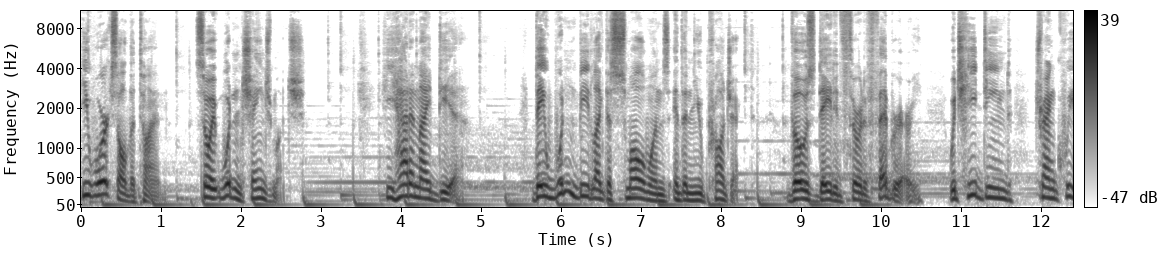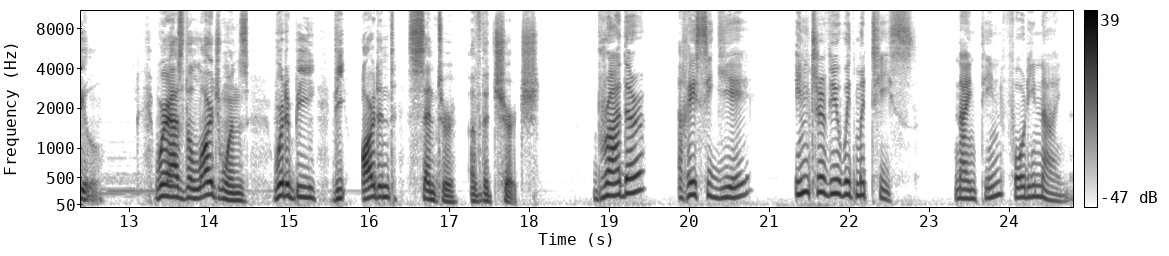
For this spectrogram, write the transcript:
He works all the time, so it wouldn't change much. He had an idea. They wouldn't be like the small ones in the new project, those dated 3rd of February, which he deemed tranquil, whereas the large ones were to be the ardent center of the church. Brother Rayssiguier, Interview with Matisse, 1949.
